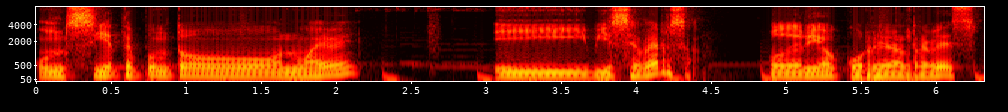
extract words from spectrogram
un 7.9 y viceversa. Podría ocurrir al revés.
